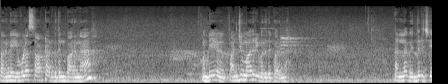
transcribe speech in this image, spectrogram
பாருங்கள் எவ்வளோ சாஃப்டாக இருக்குதுன்னு பாருங்கள் அப்படியே பஞ்சு மாதிரி வருது பாருங்கள் நல்லா வெந்துருச்சு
